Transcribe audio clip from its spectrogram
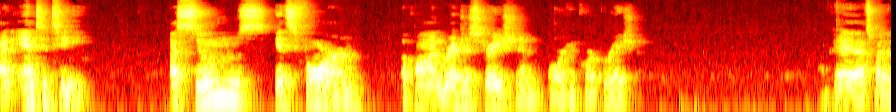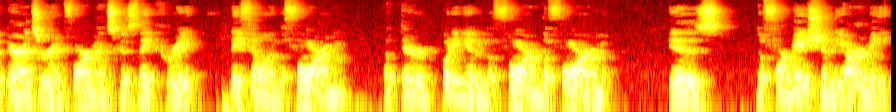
an entity assumes its form upon registration or incorporation. Okay, that's why the parents are informants because they create, they fill in the form, but they're putting in the form. The form is the formation, the army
